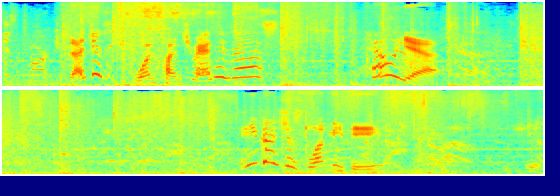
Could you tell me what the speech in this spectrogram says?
Destroy this park. Did I just one punch man his ass? Hell yeah! Can you guys just let me be? She's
